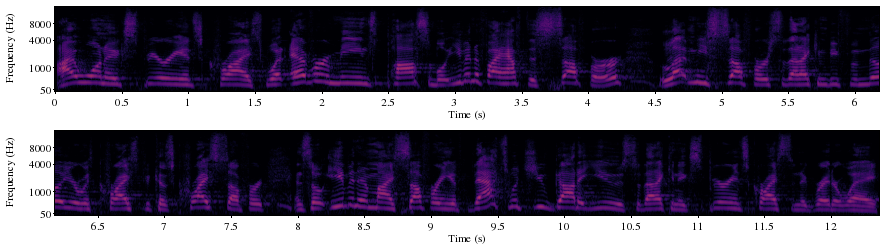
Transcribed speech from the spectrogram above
I want to experience Christ. Whatever means possible, even if I have to suffer, let me suffer so that I can be familiar with Christ because Christ suffered. And so, even in my suffering, if that's what you've got to use so that I can experience Christ in a greater way,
